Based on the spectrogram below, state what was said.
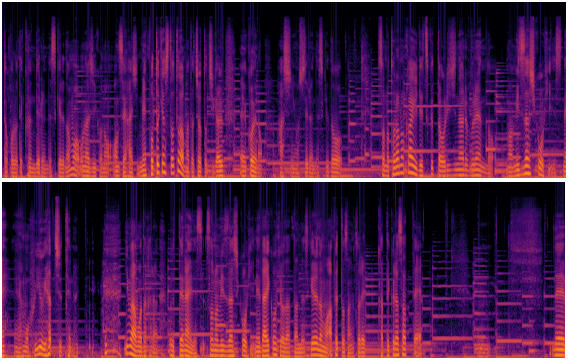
ところで組んでるんですけれども、同じこの音声配信ね、ポッドキャストとはまたちょっと違う声の発信をしてるんですけど、その虎の会で作ったオリジナルブレンド、まあ、水出しコーヒーですね。もう冬やっちゅってんのに 今はもうだから売ってないです。その水出しコーヒーね、大好評だったんですけれども、アペットさんそれ買ってくださって、うん、で、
